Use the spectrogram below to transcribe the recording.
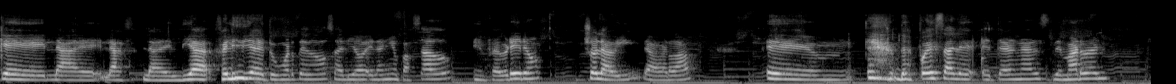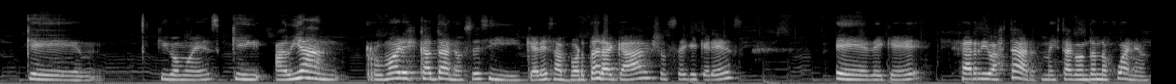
que la, la- la del día, Feliz Día de tu Muerte 2 salió el año pasado, en febrero. Yo la vi, la verdad. Eh, después sale Eternals de Marvel, que, que como es, que habían rumores, Cata, no sé si querés aportar acá, yo sé que querés, eh, de que Harry va a estar, me está contando Juana.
